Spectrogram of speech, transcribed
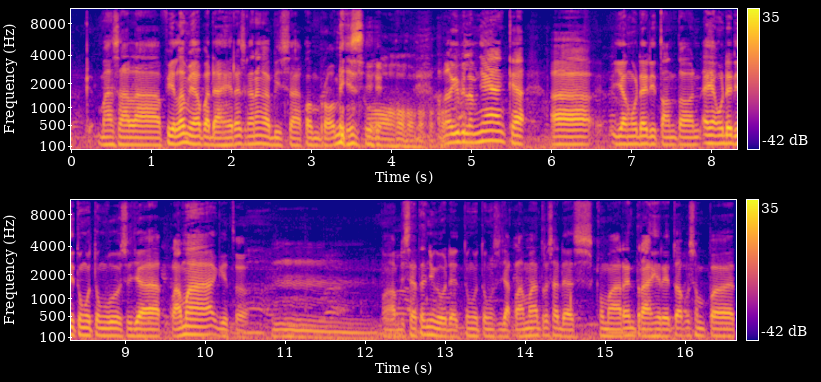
k- masalah film ya pada akhirnya sekarang nggak bisa kompromi sih. Oh. Apalagi filmnya kayak eh, yang udah ditonton, eh yang udah ditunggu-tunggu sejak lama gitu. Hmm. Pengabdi Setan juga udah tunggu-tunggu sejak lama. Terus ada kemarin terakhir itu aku sempet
